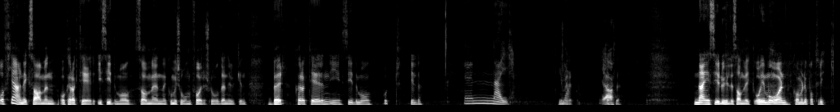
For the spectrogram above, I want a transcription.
å fjerne eksamen og karakter i sidemål, som en kommisjon foreslo denne uken. Bør karakteren i sidemål bort, Hilde? Eh, nei. Inger. Merete. Ja. ja. Nei, sier du, Hilde Sandvik. Og i morgen kommer det på trykk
